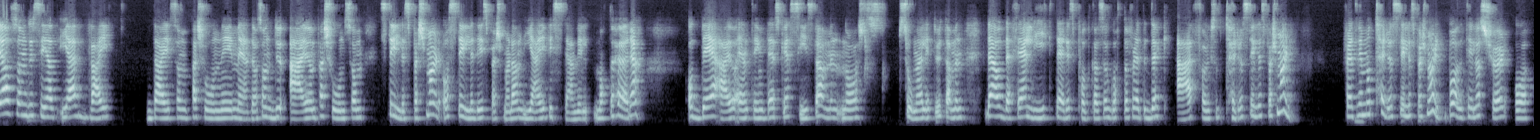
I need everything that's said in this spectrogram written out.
ja, som du sier, at jeg veit deg som person i media og sånn, du er jo en person som stiller spørsmål, og stiller de spørsmålene jeg visste jeg ville måtte høre. Og det er jo en ting, det skulle jeg si i stad, men nå zooma jeg litt ut, da, men det er jo derfor jeg liker deres podkast så godt. Og fordi dere er folk som tør å stille spørsmål. For vi må tørre å stille spørsmål, både til oss sjøl og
